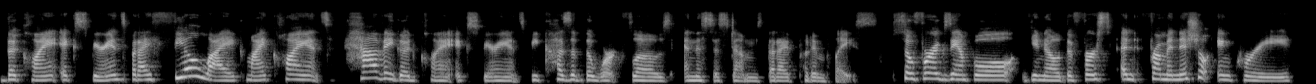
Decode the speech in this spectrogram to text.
the client experience, but I feel like my clients have a good client experience because of the workflows and the systems that I've put in place. So, for example, you know, the first and from initial inquiry,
